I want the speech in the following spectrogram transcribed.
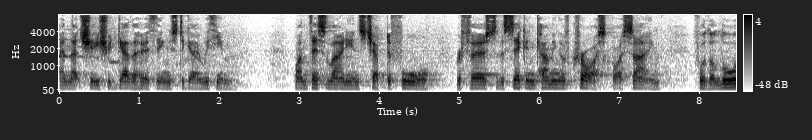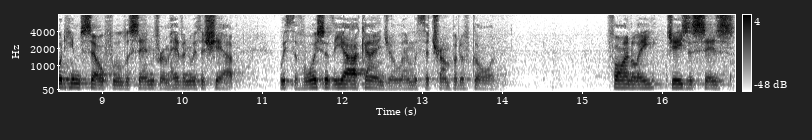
and that she should gather her things to go with him. 1 Thessalonians chapter 4 refers to the second coming of Christ by saying, For the Lord himself will descend from heaven with a shout, with the voice of the archangel, and with the trumpet of God. Finally, Jesus says,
